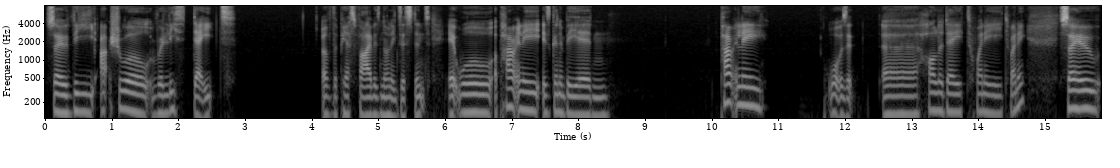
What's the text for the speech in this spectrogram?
So the actual release date of the PS5 is non-existent. It will apparently is going to be in apparently what was it? Uh, holiday 2020. So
